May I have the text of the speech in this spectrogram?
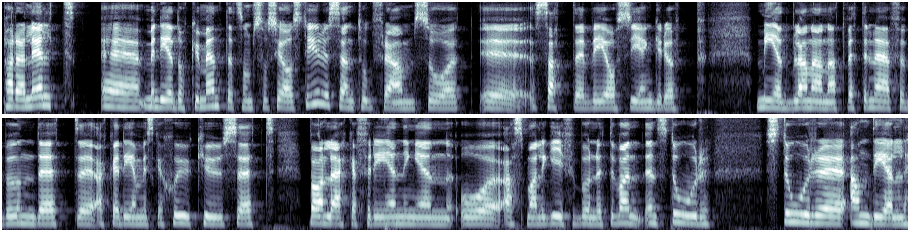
Parallellt eh, med det dokumentet som Socialstyrelsen tog fram så satte vi oss i en grupp med bland annat Veterinärförbundet, Akademiska sjukhuset, Barnläkarföreningen och Astma och Allergiförbundet. Det var en, en stor stor eh, andel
